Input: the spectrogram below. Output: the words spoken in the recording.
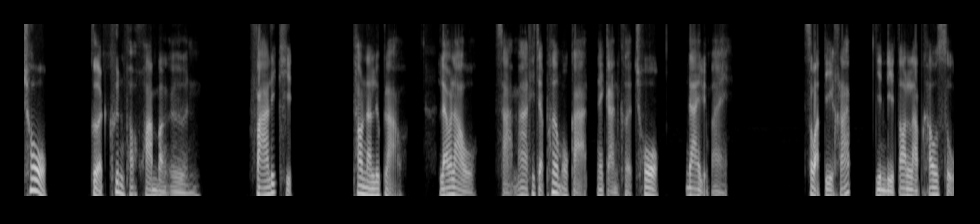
โชคเกิดขึ้นเพราะความบังเอิญ ฟ้าลิขิต เท่านั้นหรือเปล่า แล้วเราสามารถที่จะเพิ่มโอกาสในการเกิดโชคได้หรือไม่ สวัสดีครับ ยินดีต้อนรับเข้าสู่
